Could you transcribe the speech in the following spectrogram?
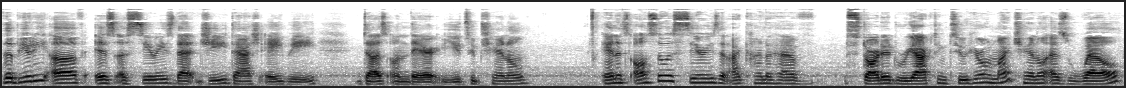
The Beauty of is a series that G-AB does on their YouTube channel. And it's also a series that I kind of have started reacting to here on my channel as well.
